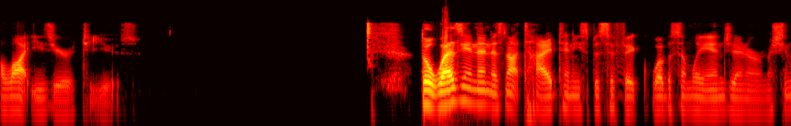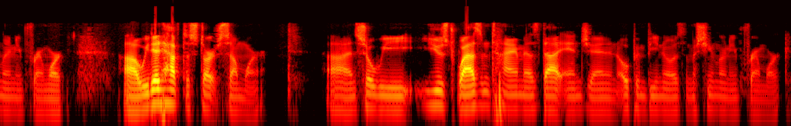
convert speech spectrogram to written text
a lot easier to use. Though WASI-NN is not tied to any specific WebAssembly engine or machine learning framework, uh, we did have to start somewhere. Uh, and so we used WasmTime as that engine and OpenVINO as the machine learning framework.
